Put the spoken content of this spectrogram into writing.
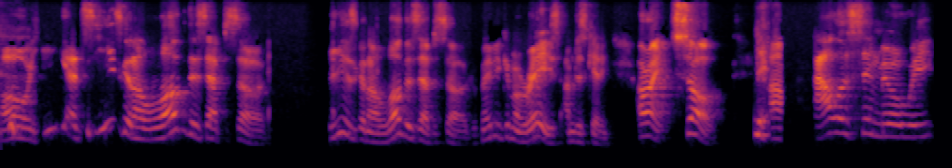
Oh, he gets, he's going to love this episode. He is going to love this episode. Maybe give him a raise. I'm just kidding. All right. So, um, Alison Milwe,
